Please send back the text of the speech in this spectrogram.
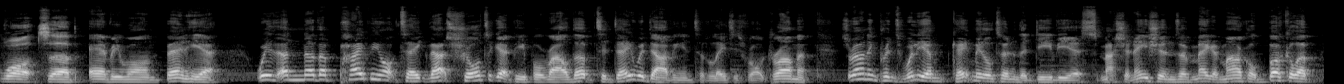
What's up, everyone? Ben here with another piping hot take that's sure to get people riled up. Today, we're diving into the latest royal drama surrounding Prince William, Kate Middleton, and the devious machinations of Meghan Markle. Buckle up,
